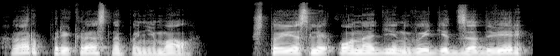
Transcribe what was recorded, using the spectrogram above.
Харп прекрасно понимал, что если он один выйдет за дверь,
